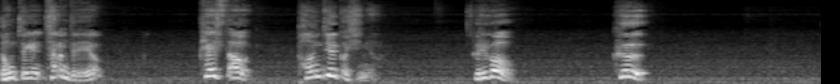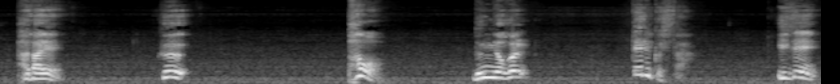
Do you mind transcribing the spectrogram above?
영적인 사람들이에요. 캐스트 아웃 던질 것이며 그리고 그 바다에 그 파워 능력을 때릴 것이다. 이제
